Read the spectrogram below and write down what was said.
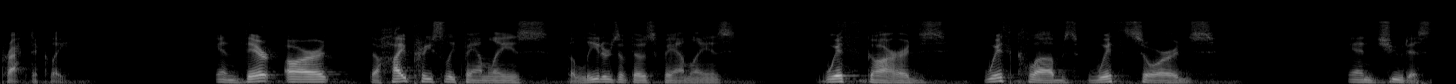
practically. And there are the high priestly families, the leaders of those families, with guards with clubs, with swords, and Judas,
